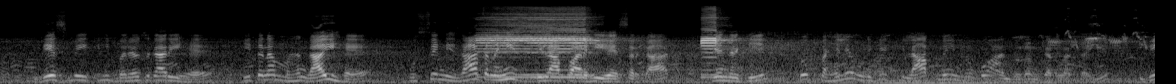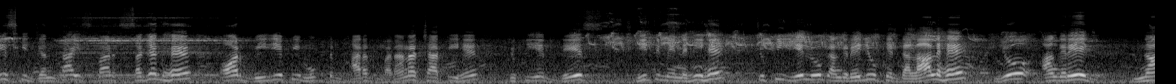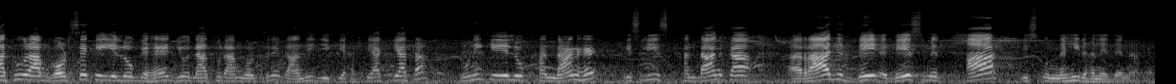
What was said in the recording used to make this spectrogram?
देश में इतनी बेरोजगारी है, इतना महँगाई है, उससे निजात नहीं दिला पा रही है सरकार। केंद्र की तो पहले उनके खिलाफ में इन लोगों को आंदोलन करना चाहिए। देश की जनता इस बार सजग है और बीजेपी मुक्त भारत बनाना चाहती है क्योंकि ये देश हित में नहीं है क्योंकि ये लोग अंग्रेज़ों के दलाल हैं जो अंग्रेज़ नाथूराम गौडसे के ये लोग हैं जो नाथूराम गौडसे ने गांधी जी की हत्या किया था उन्हीं के ये लोग खानदान हैं। इसलिए इस खानदान का राज दे, देश में था इसको नहीं रहने देना है।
